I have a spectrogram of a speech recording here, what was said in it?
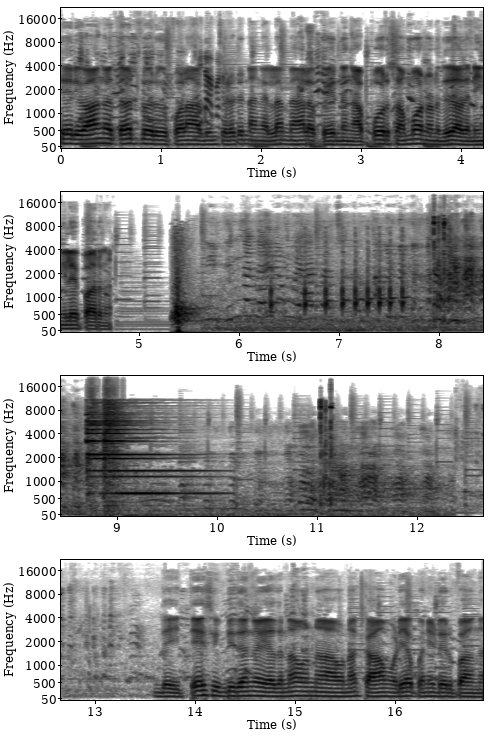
சரி வாங்க தேர்ட் ஃப்ளோருக்கு போகலாம் அப்படின்னு சொல்லிட்டு நாங்கள் எல்லாம் மேலே போயிருந்தோங்க. அப்போ ஒரு சம்பவம் நடந்தது. அதை நீங்களே பாருங்கள் இந்த இத்தேஸ் இப்படி தாங்க எதனா ஒன்று ஆகுனா காமெடியாக பண்ணிட்டு இருப்பாங்க.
